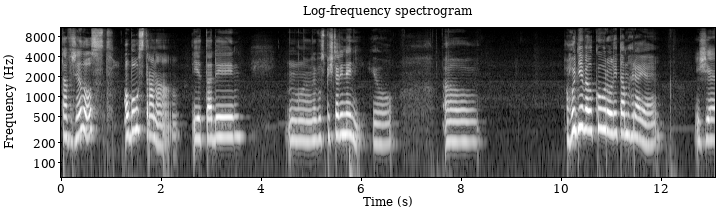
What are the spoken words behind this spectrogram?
ta vřelost obou straná je tady, mm, nebo spíš tady není, jo. Uh, hodně velkou roli tam hraje, že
